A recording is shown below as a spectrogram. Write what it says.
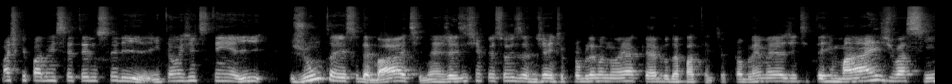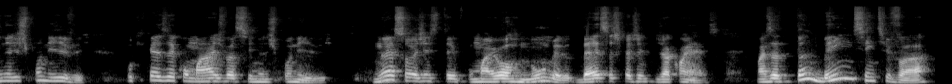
mas que para o ICT não seria. Então a gente tem aí junto a esse debate, né, já existem pessoas dizendo, gente, o problema não é a quebra da patente, o problema é a gente ter mais vacinas disponíveis. O que quer dizer com mais vacinas disponíveis? Não é só a gente ter o maior número dessas que a gente já conhece, mas é também incentivar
